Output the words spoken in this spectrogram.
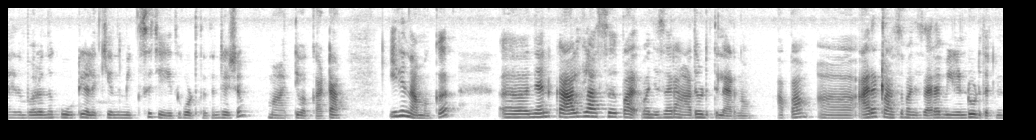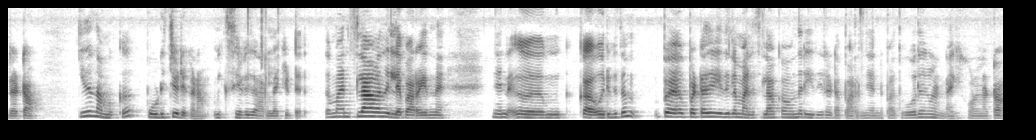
ഇതുപോലെ ഒന്ന് കൂട്ടി ഇളക്കി ഒന്ന് മിക്സ് ചെയ്ത് കൊടുത്തതിന് ശേഷം മാറ്റി വെക്കാം കേട്ടോ ഇനി നമുക്ക് ഞാൻ കാൽ ഗ്ലാസ് പഞ്ചസാര ആദ്യം എടുത്തില്ലായിരുന്നോ? അപ്പം അര ഗ്ലാസ് പഞ്ചസാര വീണ്ടും എടുത്തിട്ടുണ്ട് കേട്ടോ. ഇത് നമുക്ക് പൊടിച്ചെടുക്കണം മിക്സിയുടെ ജാറിലേക്കിട്ട്. മനസ്സിലാവുന്നില്ലേ പറയുന്നത് ഞാൻ ഒരുവിധം പെട്ട രീതിയിൽ മനസ്സിലാക്കാവുന്ന രീതിയിലാണ് പറഞ്ഞു അപ്പോൾ അതുപോലെ നിങ്ങൾ ഉണ്ടാക്കിക്കോളണം കേട്ടോ.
